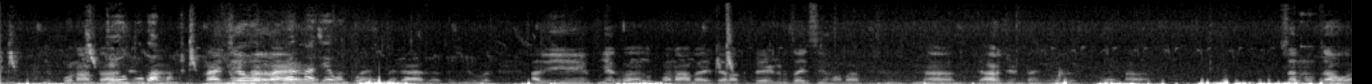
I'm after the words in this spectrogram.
ते फोन आलता. का मग? नाही जेवण कर ना नाही जेवण थोडं नाही झालं आता जेवण. आणि एक जणाचा फोन आलाय त्याला त्याच्याकडे जायचंय मला. हं. हा ते अर्जंट आहे थोडं होय. हा चल मग जाऊ का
